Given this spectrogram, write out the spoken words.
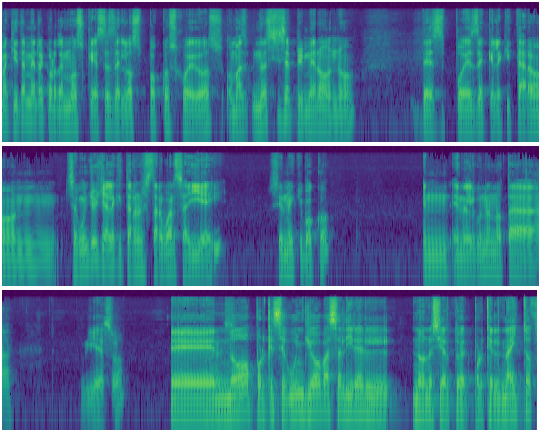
aquí también recordemos que este es de los pocos juegos, o más, no sé si es el primero o no, después de que le quitaron, según yo ya le quitaron Star Wars a EA, si no me equivoco. En, alguna nota vi eso. Eh, no, porque según yo va a salir el... No, no es cierto, porque el, Night of,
